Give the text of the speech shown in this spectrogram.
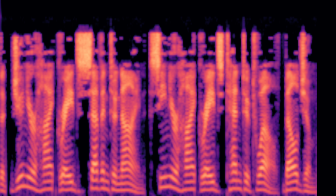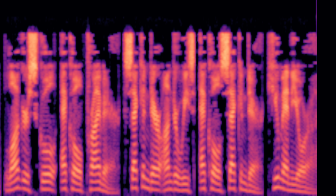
the, Junior High grades 7 to 9, Senior High grades 10 to 12 Belgium, Lager School, École Primaire, Secondaire Onderwijs, École Secondaire, Humaniora,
